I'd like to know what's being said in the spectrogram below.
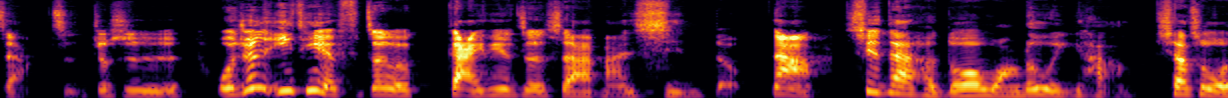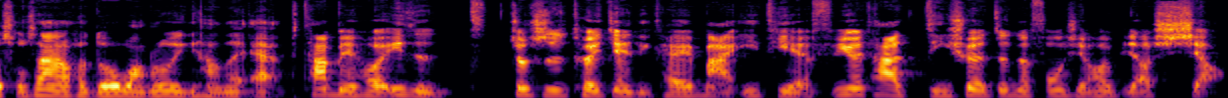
这样子。就是我觉得 ETF 这个概念真是还蛮新的。那现在很多。多网络银行，像是我手上有很多网络银行的 App，他们也会一直就是推荐你可以买 ETF，因为它的确真的风险会比较小。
